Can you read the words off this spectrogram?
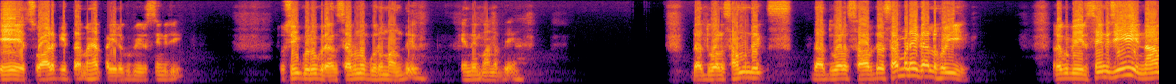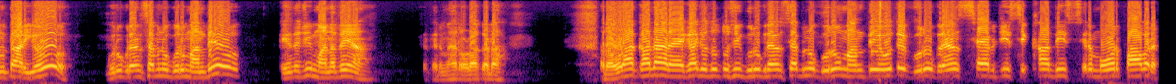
ਇਹ ਸਵਾਲ ਕੀਤਾ ਮੈਂ ਕਿਹਾ ਭਾਈ ਰਘੁਵੀਰ ਸਿੰਘ ਜੀ ਤੁਸੀਂ ਗੁਰੂ ਗ੍ਰੰਥ ਸਾਹਿਬ ਨੂੰ ਗੁਰੂ ਮੰਨਦੇ ਹੋ? ਕਹਿੰਦੇ ਮੰਨਦੇ ਆ ਦਾਦੂਵਾਲ ਸਾਹਮਣੇ ਦਾਦੂਵਾਲ ਸਾਹਿਬ ਦੇ ਸਾਹਮਣੇ ਗੱਲ ਹੋਈ। ਰਘੁਵੀਰ ਸਿੰਘ ਜੀ, ਨਾਮ ਧਾਰਿਓ। ਗੁਰੂ ਗ੍ਰੰਥ ਸਾਹਿਬ ਨੂੰ ਗੁਰੂ ਮੰਨਦੇ ਹੋ? ਕਹਿੰਦੇ ਜੀ, ਮੰਨਦੇ ਆ ਤੇ ਫਿਰ ਮੈਂ ਰੌਲਾ ਕਢਾ ਰੌਲਾ ਕਾਦਾ ਰਹੇਗਾ ਜਦੋਂ ਤੁਸੀਂ ਗੁਰੂ ਗ੍ਰੰਥ ਸਾਹਿਬ ਨੂੰ ਗੁਰੂ ਮੰਨਦੇ ਹੋ ਤੇ ਗੁਰੂ ਗ੍ਰੰਥ ਸਾਹਿਬ ਜੀ ਸਿੱਖਾਂ ਦੀ ਸਿਰਮੌਰ ਪਾਵਰ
